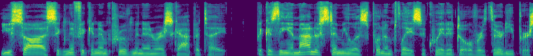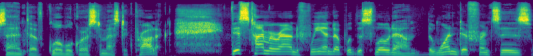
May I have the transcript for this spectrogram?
you saw a significant improvement in risk appetite because the amount of stimulus put in place equated to over 30% of global gross domestic product. This time around, if we end up with a slowdown, the one difference is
